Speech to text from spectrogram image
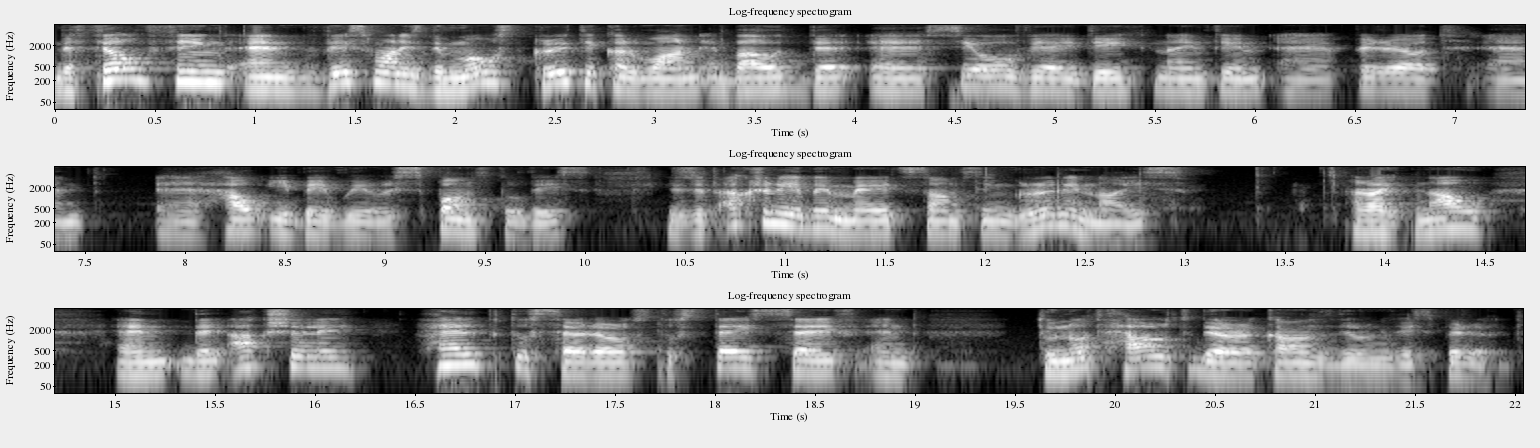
The third thing, and this one is the most critical one about the uh, COVID-19 uh, period and uh, how eBay will respond to this is that actually eBay made something really nice right now and they actually help to sellers to stay safe and to not hurt their accounts during this period.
